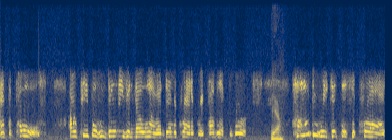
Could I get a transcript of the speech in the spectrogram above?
at the polls are people who don't even know how a democratic republic works. Yeah. How do we get this across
